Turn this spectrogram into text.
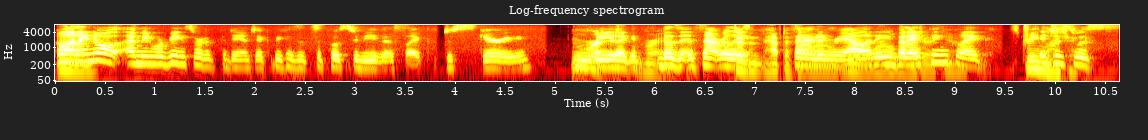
Well, and I Um, know. I mean, we're being sort of pedantic because it's supposed to be this like just scary movie. Right, like it right. doesn't. It's not really Doesn't have to centered in reality. But I think yeah. like it logic. just was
